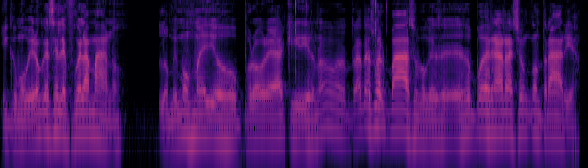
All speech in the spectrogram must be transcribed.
y como vieron que se le fue la mano, los mismos medios progres aquí dijeron, no, trata eso al paso porque eso puede generar reacción contraria.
